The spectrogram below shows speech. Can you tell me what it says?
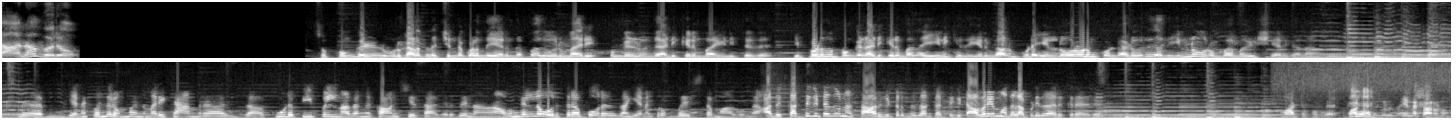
தானா வரும். ஸோ பொங்கல் ஒரு காலத்தில் சின்ன குழந்தையா இருந்தப்போ அது ஒரு மாதிரி பொங்கல் வந்து அடிக்கரும்பா இனித்தது. இப்பொழுதும் பொங்கல் அடிக்கரும்பா தான் இனிக்குது. இருந்தாலும் கூட எல்லோரோடும் கொண்டாடுவது அது இன்னும் ரொம்ப மகிழ்ச்சியாக இருக்கு அதான். எனக்கு வந்து ரொம்ப இந்த மாதிரி கேமராஸ் கூட பீப்புள்னா தாங்க கான்ஷியஸ் ஆகுறது. நான் அவங்கள ஒருத்தரா போறது தான் எனக்கு ரொம்ப இஷ்டமாகுங்க. அது கத்துக்கிட்டதும் நான் சார்கிட்ட இருந்து தான் கத்துக்கிட்டேன். அவரே முதல்ல அப்படிதான் இருக்கிறாரு. மாட்டு பொங்கல் மாட்டு பொங்கல் தான். என்ன காரணம்?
